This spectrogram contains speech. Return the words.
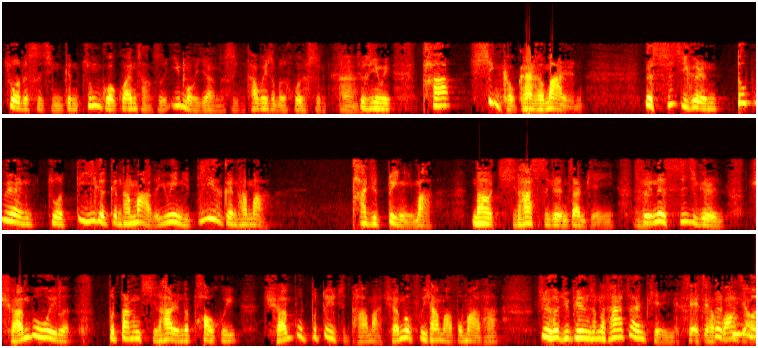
做的事情跟中国官场是一模一样的事情。他为什么获胜？就是因为他信口开河骂人，那十几个人都不愿意做第一个跟他骂的，因为你第一个跟他骂，他就对你骂。然后其他十个人占便宜，所以那十几个人全部为了不当其他人的炮灰，全部不对准他骂，全部互相骂不骂他，最后就变成了他占便宜。这叫光脚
